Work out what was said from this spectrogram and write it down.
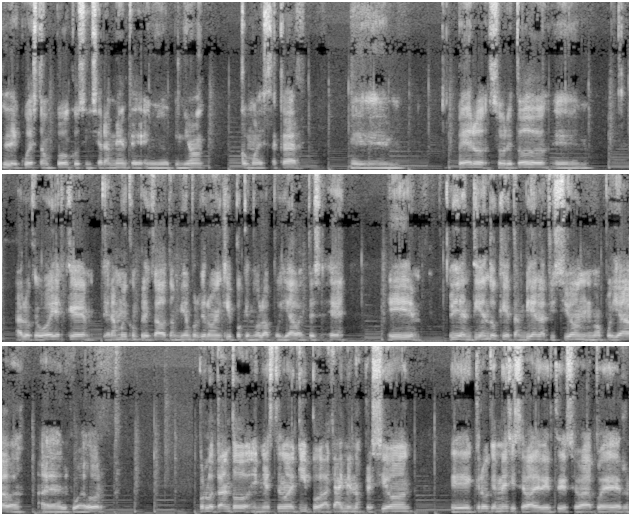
le cuesta un poco, sinceramente, en mi opinión, como destacar. Eh, pero sobre todo, eh, a lo que voy es que era muy complicado también porque era un equipo que no lo apoyaba el PSG. Y, y entiendo que también la afición no apoyaba al jugador. Por lo tanto, en este nuevo equipo acá hay menos presión, eh, creo que Messi se va a divertir, se va a poder,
